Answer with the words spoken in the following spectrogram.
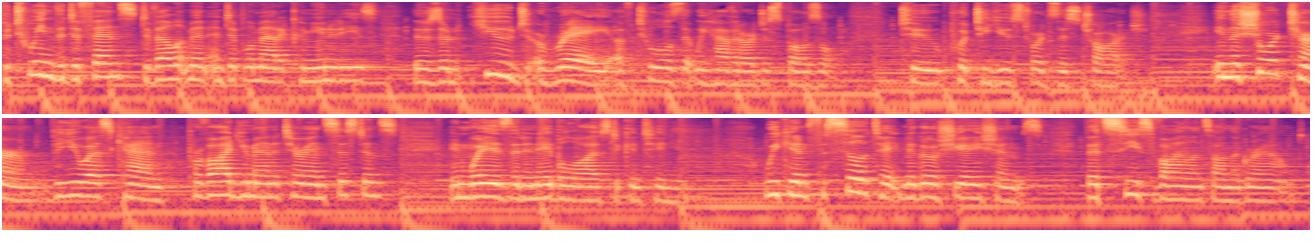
Between the defense, development, and diplomatic communities, there's a huge array of tools that we have at our disposal to put to use towards this charge. In the short term, the U.S. can provide humanitarian assistance in ways that enable lives to continue we can facilitate negotiations that cease violence on the ground.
